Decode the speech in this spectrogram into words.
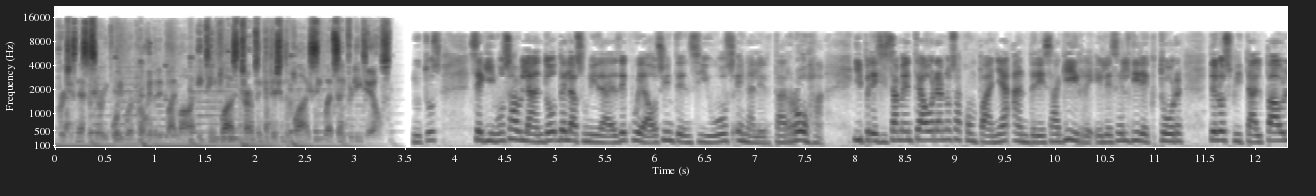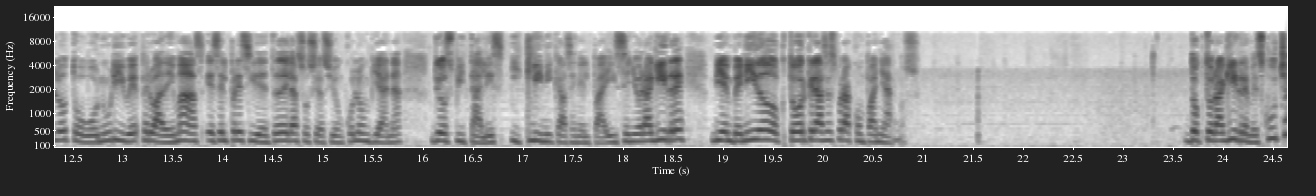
No purchase necessary. Void where prohibited by law. 18 plus terms and conditions apply. See website for details. minutos seguimos hablando de las unidades de cuidados intensivos en alerta roja y precisamente ahora nos acompaña Andrés Aguirre. Él es el director del Hospital Pablo Tobón Uribe, pero además es el presidente de la Asociación Colombiana de Hospitales y Clínicas en el país. Señor Aguirre, bienvenido, doctor. Gracias por acompañarnos. Doctor Aguirre, ¿me escucha?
